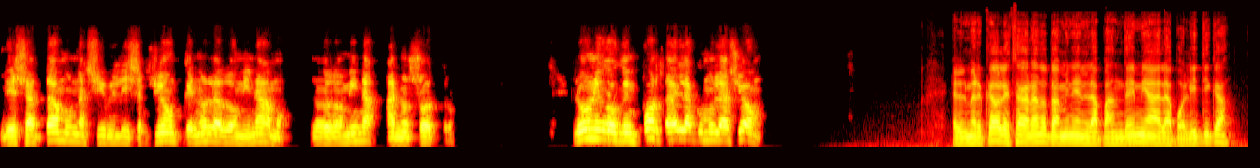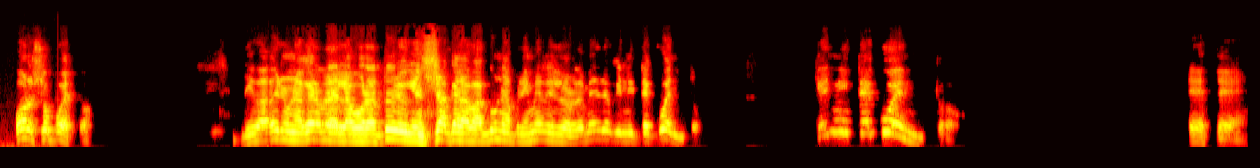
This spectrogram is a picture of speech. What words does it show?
desatamos una civilización que no la dominamos, nos domina a nosotros. Lo único que importa es la acumulación. ¿El mercado le está ganando también en la pandemia a la política? Por supuesto. Debe haber una guerra de laboratorio quien saca la vacuna primero y los remedios que ni te cuento. Que ni te cuento este,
